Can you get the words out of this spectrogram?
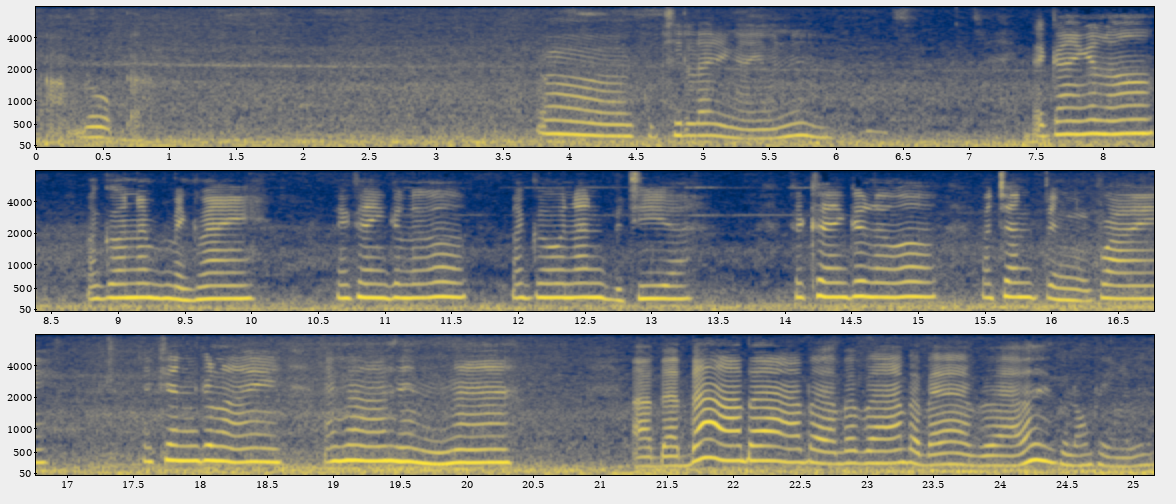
ครามโลกอะเออกูคิดอะไรยังไงวะเนี่ยไปไกลกันแล้วแล้วก็นั่นเป็นใคร ใครๆกันแล้วแล้วก็นั่นเป็นเชียใครๆกันแล้ว่าฉันเป็นใครใครๆก็เลยอาหารเห็นนะอ่าบาบ้าบ้าบ้าบ้าบ้าบ้าบ้าบ้าเฮ้ยกูร้องเพลงเลย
